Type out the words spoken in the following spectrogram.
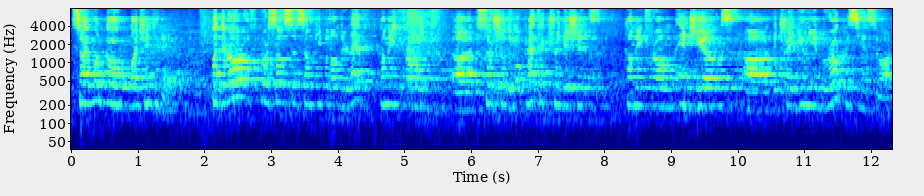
so I won't go much into that. But there are, of course, also some people on the left coming from uh, the social democratic traditions, coming from NGOs, uh, the trade union bureaucracy and so on,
